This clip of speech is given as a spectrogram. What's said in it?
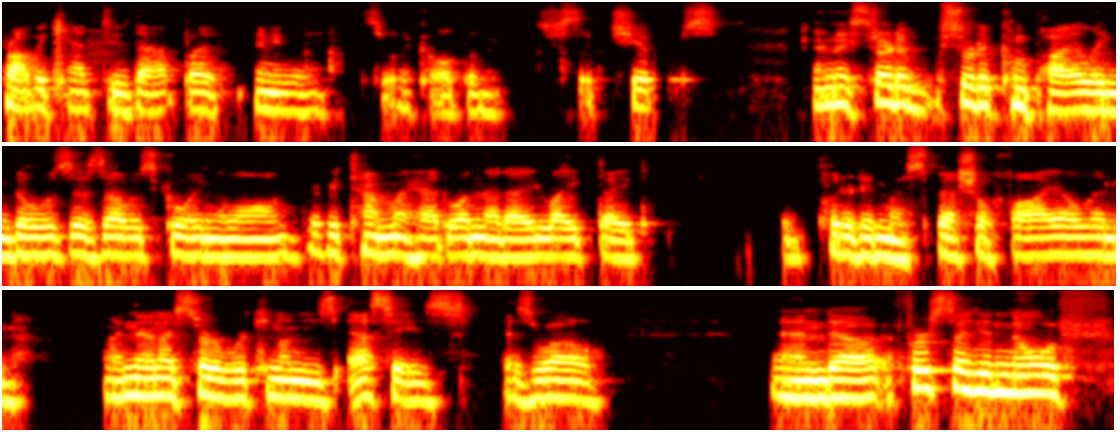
Probably can't do that but anyway that's what i called them. It's just like chips and I started sort of compiling those as I was going along. Every time I had one that I liked, I'd, I'd put it in my special file, and and then I started working on these essays as well. And uh, at first, I didn't know if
